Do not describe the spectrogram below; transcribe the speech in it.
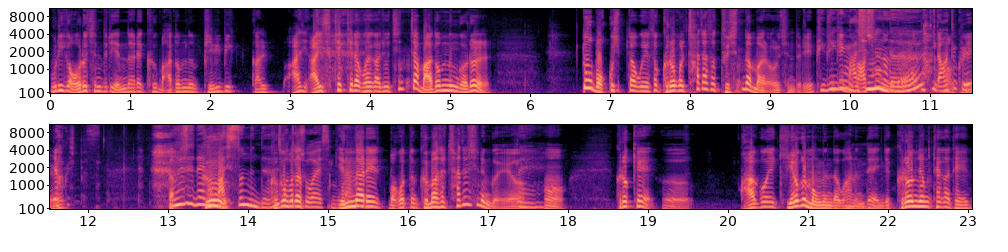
우리가 어르신들이 옛날에 그 맛없는 비비빅 갈 아이, 아이스 케이크라고 해가지고 진짜 맛없는 거를 또 먹고 싶다고 해서 그런 걸 찾아서 드신단 말이에요 어르신들이. 비빔 비빔 맛있는데. 맛있는데. 나도 아, 그? 얘기하고 싶었어. 우리 세대는 그- 맛있었는데. 그거보다 저도 좋아했습니다. 옛날에 먹었던 그 맛을 찾으시는 거예요. 네. 어 그렇게 어 과거의 기억을 먹는다고 음. 하는데 이제 그런 형태가 되,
